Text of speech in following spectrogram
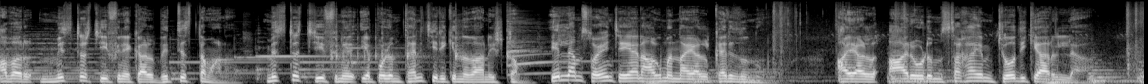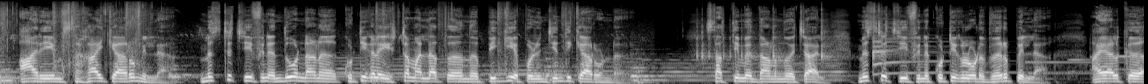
അവർ മിസ്റ്റർ ചീഫിനേക്കാൾ വ്യത്യസ്തമാണ്. മിസ്റ്റർ ചീഫിന് എപ്പോഴും തനിച്ചിരിക്കുന്നതാണ് ഇഷ്ടം. എല്ലാം സ്വയം ചെയ്യാനാകുമെന്ന് അയാൾ കരുതുന്നു. അയാൾ ആരോടും സഹായം ചോദിക്കാറില്ല. ആരെയും സഹായിക്കാറുമില്ല. മിസ്റ്റർ ചീഫിന് എന്തുകൊണ്ടാണ് കുട്ടികളെ ഇഷ്ടമല്ലാത്തതെന്ന് പിഗി എപ്പോഴും ചിന്തിക്കാറുണ്ട്? സത്യം എന്താണെന്ന് വെച്ചാൽ മിസ്റ്റർ ചീഫിന് കുട്ടികളോട് വെറുപ്പില്ല. അയാൾക്ക്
